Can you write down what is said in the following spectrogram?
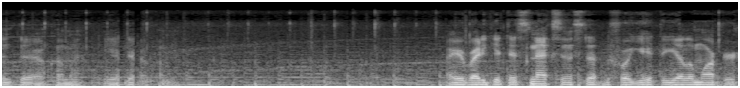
Think they're coming. Yeah, they're coming. Everybody get their snacks and stuff before you hit the yellow marker.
